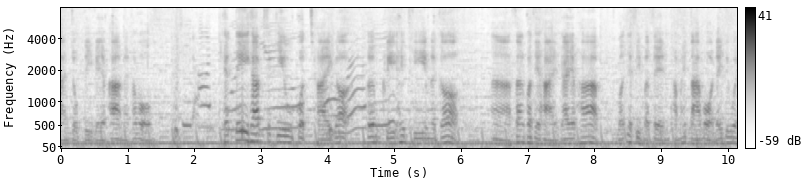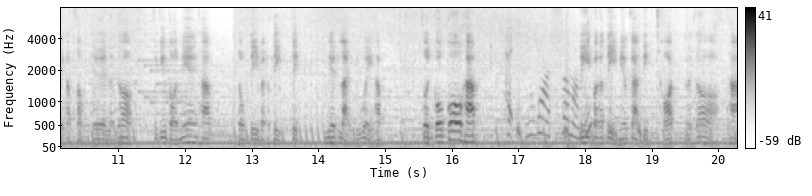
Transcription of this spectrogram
การโจมตีกายภาพนะครับผมแคตตี้ครับ สกิลกดใช้ก็เพิ่มคลิให้ทีมแล้วก็อ่าสร้างความเสียหายกายภาพ 170%ทำให้ตาบอดได้ด้วยครับ2เทิร์นแล้วก็สกิลต่อเนื่องครับโจมตีปกติติดเลือดไหลด้วยครับ ส่วนโกโก้ครับ Hey, you want some of ตี me? ปกติมีโอกาสติดช็อตแล้วก็ท่า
